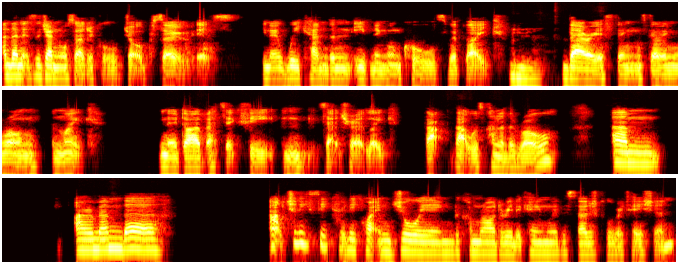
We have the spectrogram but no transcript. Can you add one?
And then it's a general surgical job. So it's, you know, weekend and evening on calls with like Mm. various things going wrong and like you know diabetic feet and etc like that that was kind of the role. Um i remember actually secretly quite enjoying the camaraderie that came with the surgical rotation.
